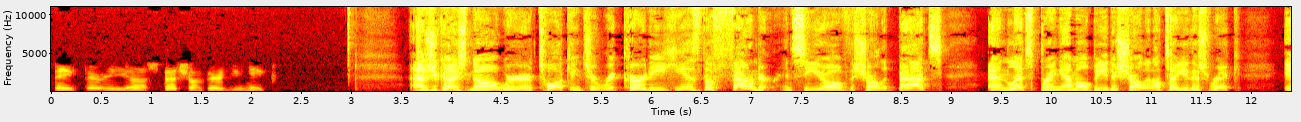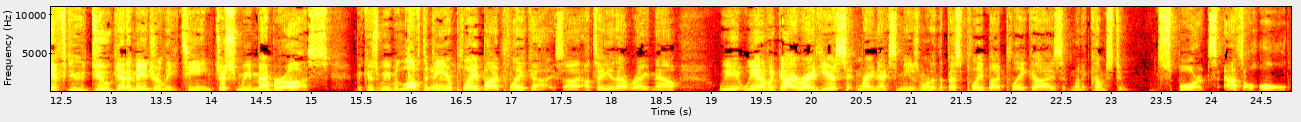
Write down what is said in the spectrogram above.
state very uh, special and very unique. As you guys know, we're talking to Rick Curdy. He is the founder and CEO of the Charlotte Bats. And let's bring MLB to Charlotte. I'll tell you this, Rick. If you do get a major league team, just remember us because we would love to be your play-by-play guys. I, I'll tell you that right now. We we have a guy right here sitting right next to me who's one of the best play-by-play guys when it comes to sports as a whole.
